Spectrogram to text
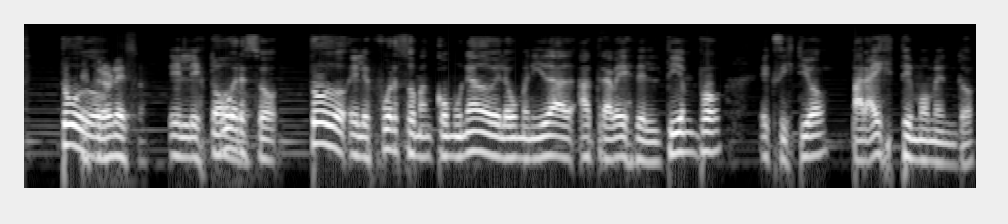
El todo progreso. el esfuerzo, todo el esfuerzo mancomunado de la humanidad a través del tiempo existió para este momento.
